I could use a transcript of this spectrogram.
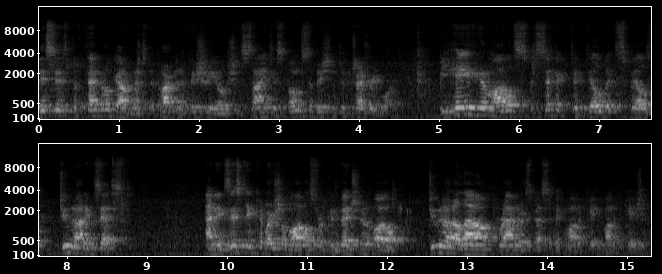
this is the federal government's Department of Fishery Oceans scientists' own submission to the Treasury Board. Behavior models specific to dilbit spills do not exist. And existing commercial models for conventional oil do not allow parameter-specific modifications.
